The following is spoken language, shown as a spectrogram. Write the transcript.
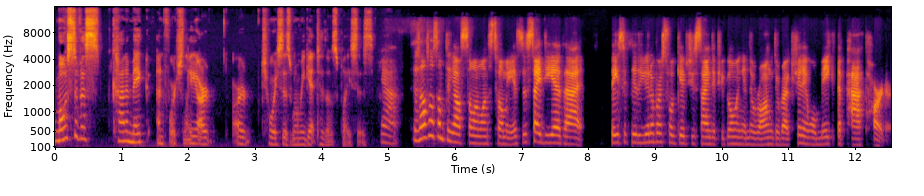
most of us kind of make unfortunately our our choices when we get to those places yeah there's also something else someone once told me is this idea that basically the universe will give you signs if you're going in the wrong direction it will make the path harder.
